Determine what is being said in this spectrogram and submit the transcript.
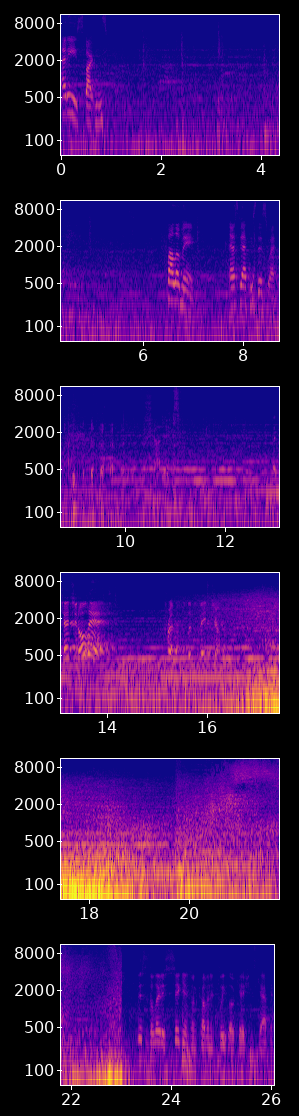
At ease, Spartans. Follow me. S-Deck is this way. Shot it. Attention, all hands. Prep slip space jump. This is the latest SIGINT on Covenant fleet locations, Captain.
